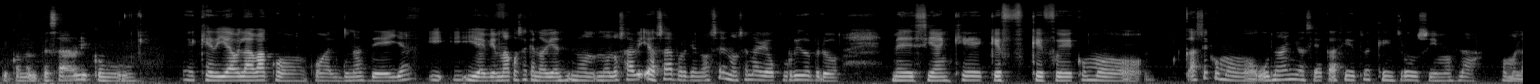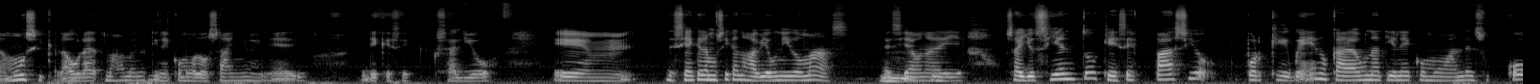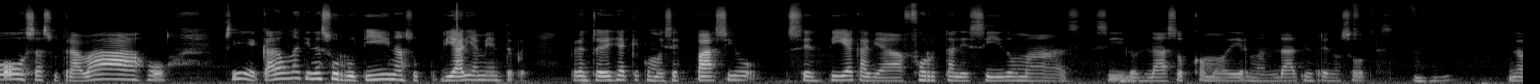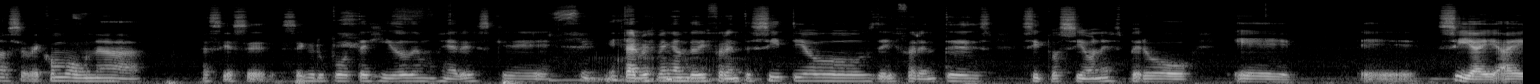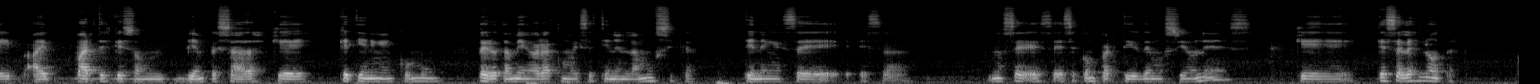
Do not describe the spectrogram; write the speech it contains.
de cuando empezaron y cómo... Eh, que día hablaba con, con, algunas de ellas y, y, había una cosa que no, había, no, no, lo sabía, o sea, porque no sé, no se me había ocurrido, pero me decían que, que, que fue como, casi como un año, hacía casi esto es que introducimos la, como la música, la obra más o menos tiene como dos años y medio de que se salió. Eh, decían que la música nos había unido más, decía una de ellas. O sea, yo siento que ese espacio, porque bueno, cada una tiene como anda en sus cosas, su trabajo, sí, cada una tiene su rutina, su, diariamente, pues. Pero entonces decía que como ese espacio sentía que había fortalecido más, sí, los lazos como de hermandad entre nosotras. No, se ve como una así ese, ese grupo tejido de mujeres que tal vez vengan de diferentes sitios, de diferentes situaciones, pero eh, eh, sí hay, hay, hay, partes que son bien pesadas que, que, tienen en común, pero también ahora, como dices, tienen la música, tienen ese, esa, no sé, ese, ese compartir de emociones que, que se les nota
